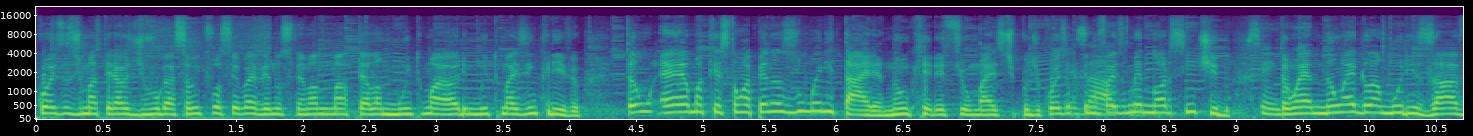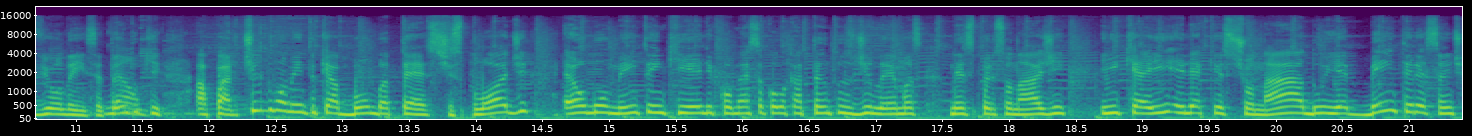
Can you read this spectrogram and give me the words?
coisas de material de divulgação que você vai ver no cinema numa tela muito maior e muito mais incrível. Então é uma questão apenas humanitária não querer filmar esse tipo de coisa, Exato. porque não faz o menor sentido. Sim. Então é, não é glamorizar a violência, tanto não. que a partir do momento que a bomba teste explode, é o momento em que ele começa a colocar tantos dilemas nesse personagem e que aí ele é questionado e é bem interessante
